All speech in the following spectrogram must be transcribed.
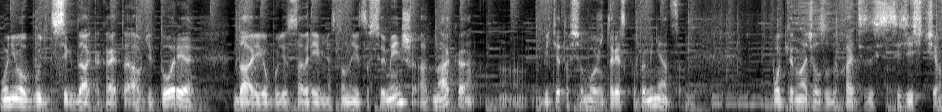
у него будет всегда какая-то аудитория, Да, ее будет со временем становиться все меньше, однако э, ведь это все может резко поменяться. Покер начал задухать в связи с чем?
